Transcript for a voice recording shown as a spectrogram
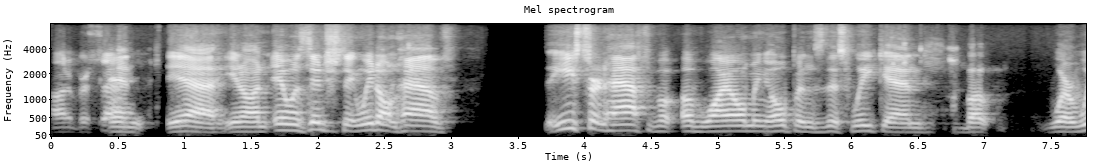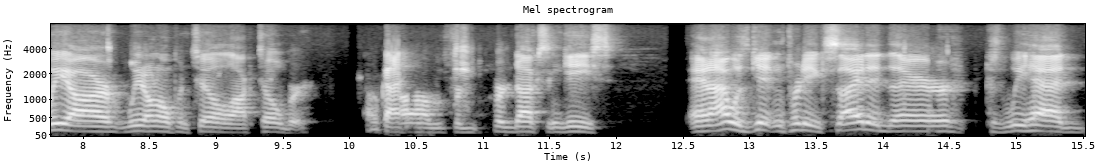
100%. And yeah, you know, and it was interesting. We don't have the eastern half of, of Wyoming opens this weekend, but where we are, we don't open till October. Okay. Um, for, for ducks and geese. And I was getting pretty excited there because we had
